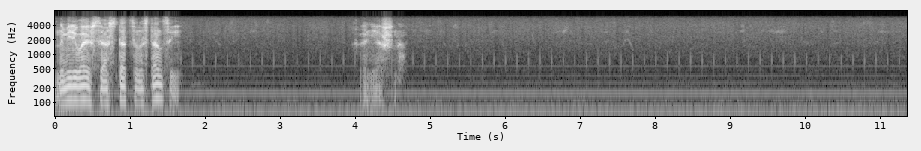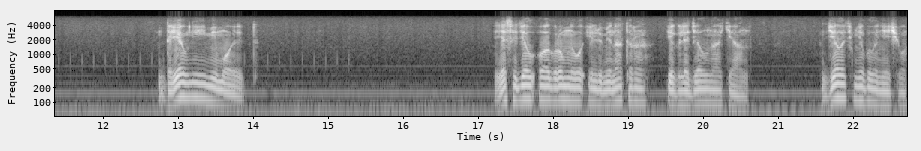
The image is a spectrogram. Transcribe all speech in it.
намереваешься остаться на станции? Конечно. Древний мимоид. Я сидел у огромного иллюминатора и глядел на океан. Делать мне было нечего.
